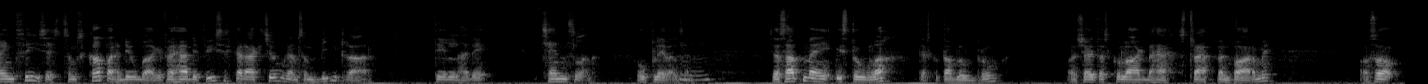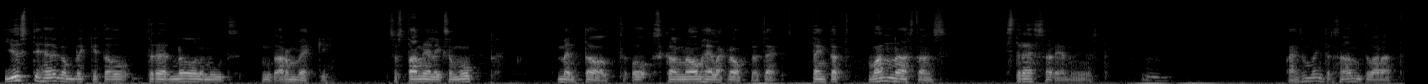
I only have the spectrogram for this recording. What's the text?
rent fysiskt som skapar det obehaget? För jag har den fysiska reaktionen som bidrar till här det känslan, upplevelsen. mm, Så jag satt mig i till jag skulle ta blodprov och sköterskan skulle laga den här strappen på armen. Och så just i ögonblicket då trädde nålen mot, mot armvecket så stannade jag liksom upp mentalt och skannade av hela kroppen tän- tänkte att var någonstans stressar jag nu just. Mm. Det som var intressant var att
